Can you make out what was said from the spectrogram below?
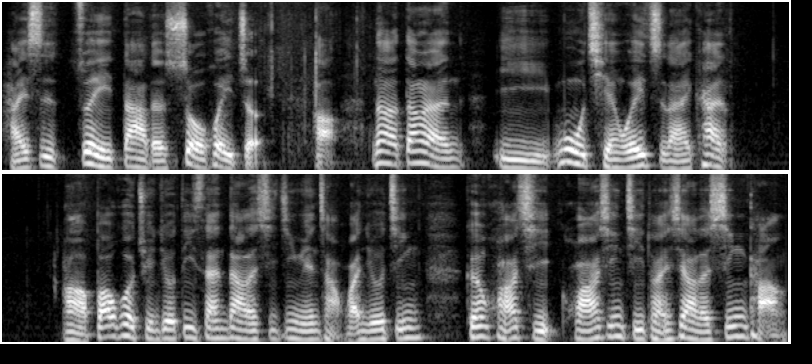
还是最大的受惠者。好，那当然以目前为止来看，啊，包括全球第三大的细晶圆厂环球晶跟华企华兴集团下的新唐，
